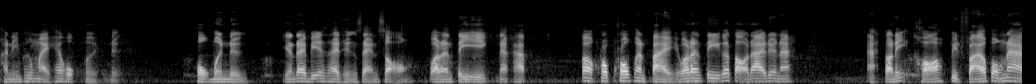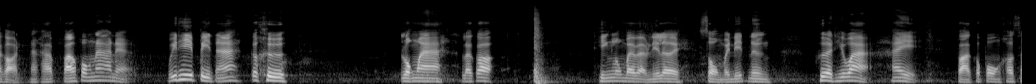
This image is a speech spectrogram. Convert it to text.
คันนี้เพิ่งใหม่แค่หกหมื่นหนึ่งหกหมื่นหนึ่งยังได้ BSI ถึงแสนสองวารันตีอีกนะครับก็ครบครบๆกันไปวารันตีก็ต่อได้ด้วยนะอะตอนนี้ขอปิดฝากระโปรงหน้าก่อนนะครับฝากระโปรงหน้าเนี่ยวิธีปิดนะก็คือลงมาแล้วก็ทิ้งลงไปแบบนี้เลย ส่งไปนิดนึง เพื่อที่ว่าให้ฝากระโปรงเขาส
